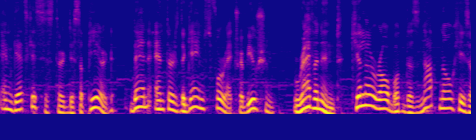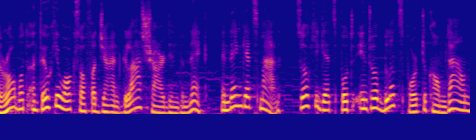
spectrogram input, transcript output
and gets his sister disappeared, then enters the games for retribution. Revenant, killer robot does not know he's a robot until he walks off a giant glass shard in the neck and then gets mad, so he gets put into a blood sport to calm down,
